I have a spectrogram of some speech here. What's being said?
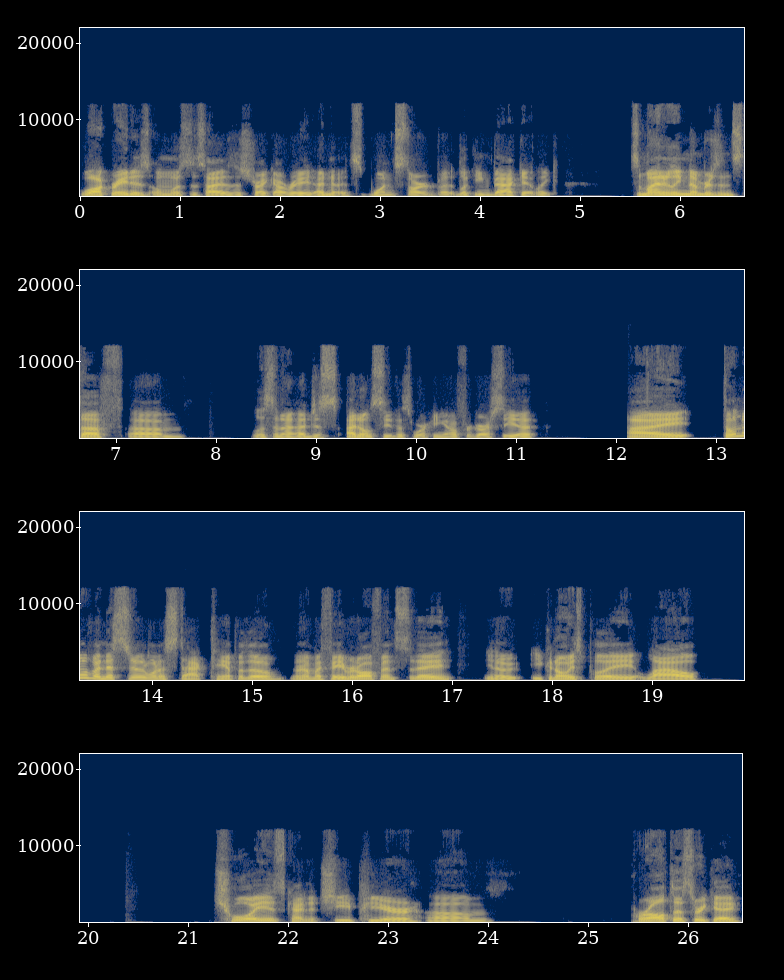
Walk rate is almost as high as the strikeout rate. I know it's one start, but looking back at like some minor league numbers and stuff, um, listen, I, I just I don't see this working out for Garcia. I don't know if I necessarily want to stack Tampa though. They're not my favorite offense today. You know, you can always play Lowe. Choi is kind of cheap here. Um Peralta is 3K.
